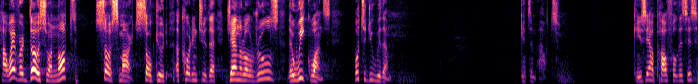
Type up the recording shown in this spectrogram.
However, those who are not so smart, so good, according to the general rules, the weak ones, what to do with them? Get them out. Can you see how powerful this is?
